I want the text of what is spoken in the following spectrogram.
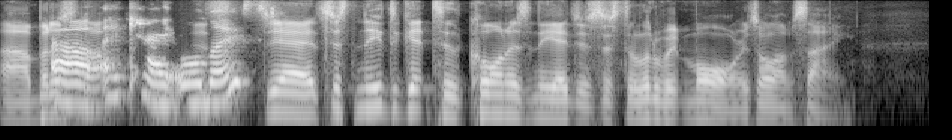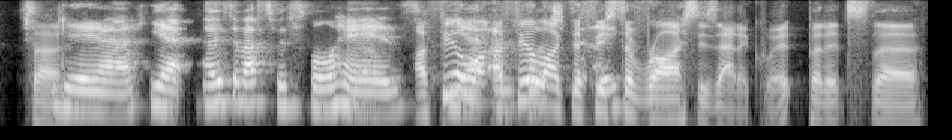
uh, but it's Oh, not. okay, it's- almost. yeah, it's just need to get to the corners and the edges just a little bit more. Is all I'm saying. So Yeah, yeah. Those of us with small hands. I feel yeah, like I feel like the fist of rice is adequate, but it's the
